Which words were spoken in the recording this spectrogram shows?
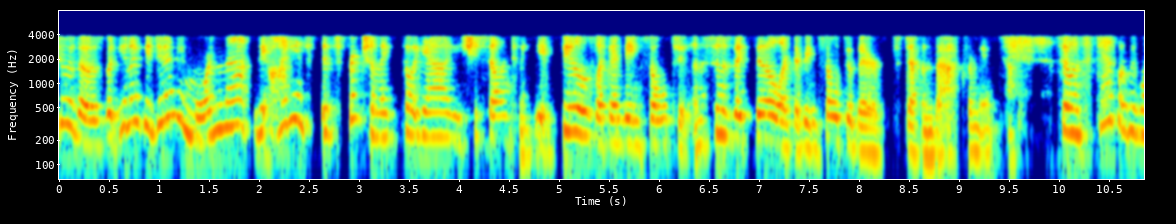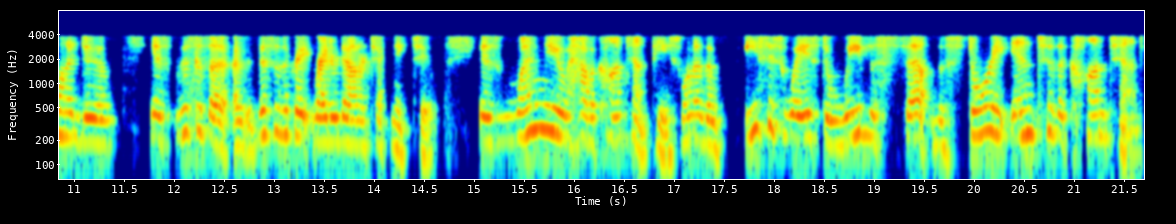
two of those, but you know, if you do any more than that, the audience it's friction. They go, yeah, she's selling to me. It feels like I'm being sold to, and as soon as they feel like they're being sold to, they're stepping back from you. So instead, what we want to do is this is a, a this is a great writer downer technique too. Is when you have a content piece, one of the easiest ways to weave the set, the story into the content,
